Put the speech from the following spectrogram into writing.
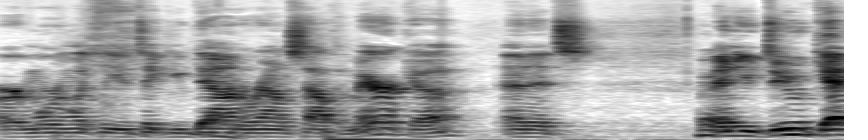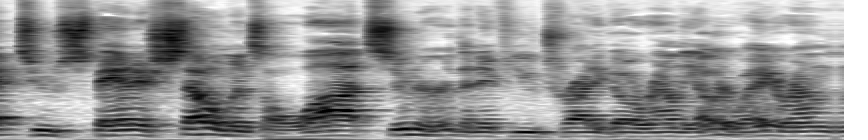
are more likely to take you down around South America, and it's and you do get to Spanish settlements a lot sooner than if you try to go around the other way around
